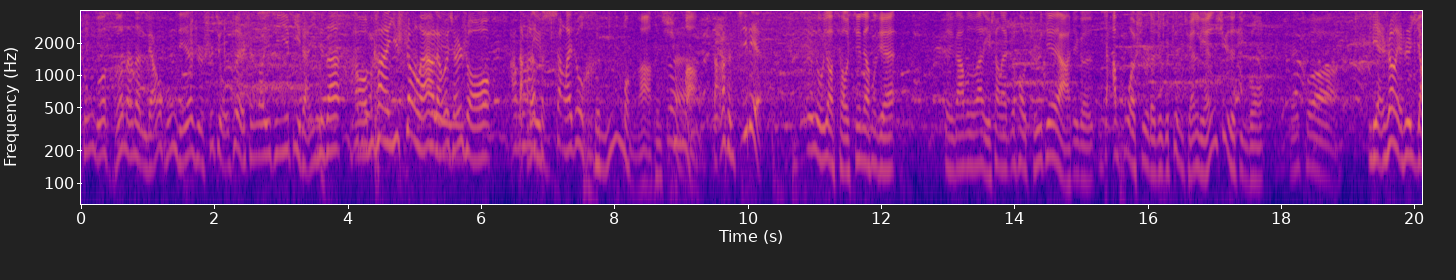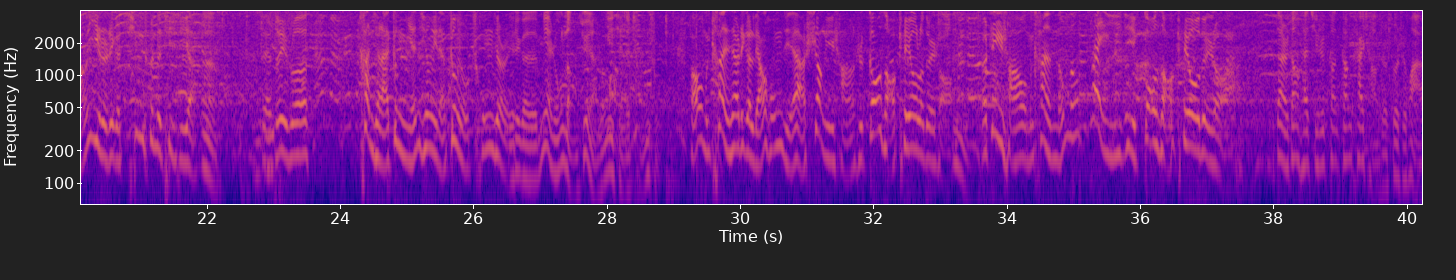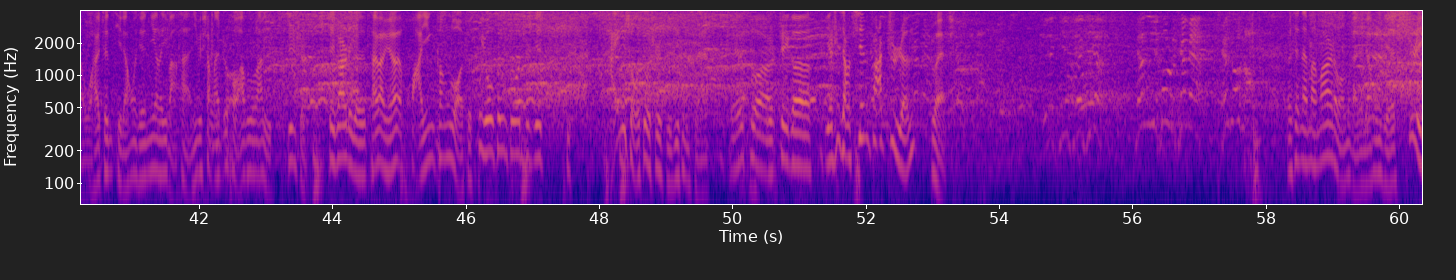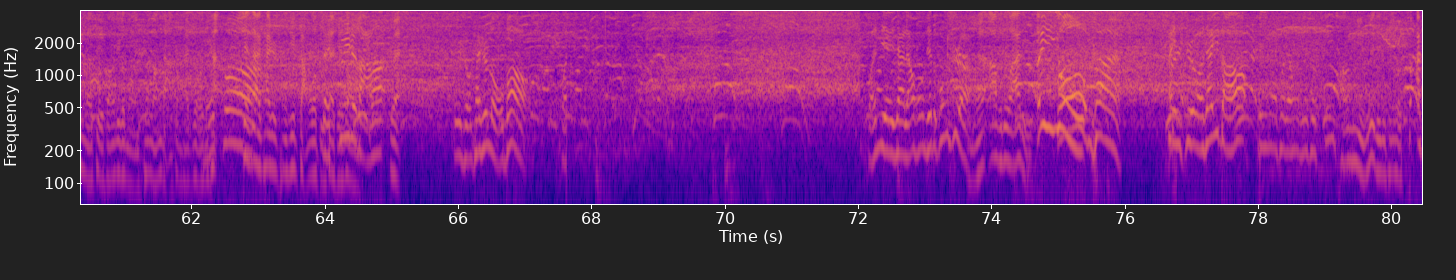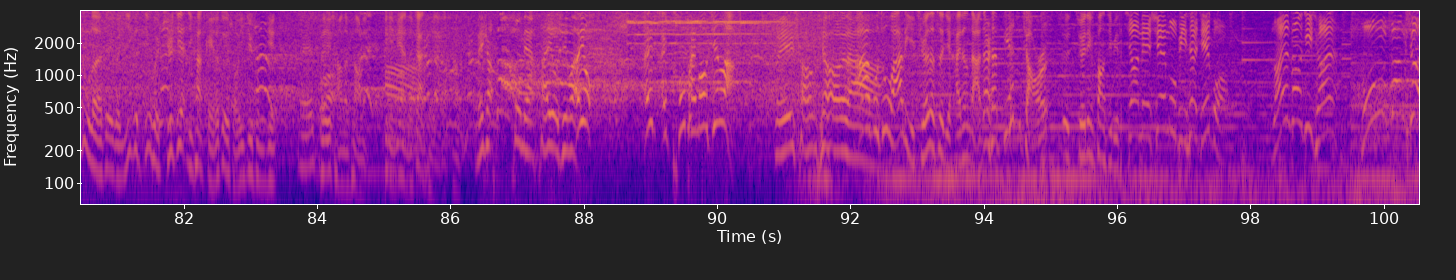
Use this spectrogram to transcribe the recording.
中国河南的梁宏杰是十九岁，身高一七一，臂展一七三。好，我们看一上来啊，两位选手打的上来之后很猛啊，很凶啊，打得很激烈。哎呦，要小心梁宏杰。这个阿布杜拉里上来之后，直接啊，这个压迫式的这个重拳连续的进攻。没错，脸上也是洋溢着这个青春的气息啊。嗯，对，所以说看起来更年轻一点，更有冲劲儿。这个面容冷峻啊，容易显得成熟。好，我们看一下这个梁宏杰啊，上一场是高扫 KO 了对手，嗯，呃，这一场我们看能不能再一记高扫 KO 对手啊？但是刚才其实刚刚开场的时候，说实话，我还真替梁宏杰捏了一把汗，因为上来之后阿布杜拉里真是这边这个裁判员话音刚落，就不由分说直接抬手就是几记重拳。没错，这个也是想先发制人。对。而现在慢慢的，我们感觉梁宏杰适应了对方这个猛冲猛打状态之后，你看，现在开始重新掌握比赛节奏，追着打了。对，对手开始搂抱，缓解一下梁宏杰的攻势。我们阿布杜阿里，哎呦，我们看，顺势往下一倒。这应该说梁宏杰是非常敏锐的一个选手，抓住了这个一个机会，直接你看给了对手一记重击。非常的漂亮，给你面子站起来了啊！没事，后面还有机会。哎呦，哎哎，头牌毛巾了，非常漂亮。阿布杜瓦里觉得自己还能打，但是他边角就决定放弃比赛。下面宣布比赛结果：蓝方弃权，红方胜。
